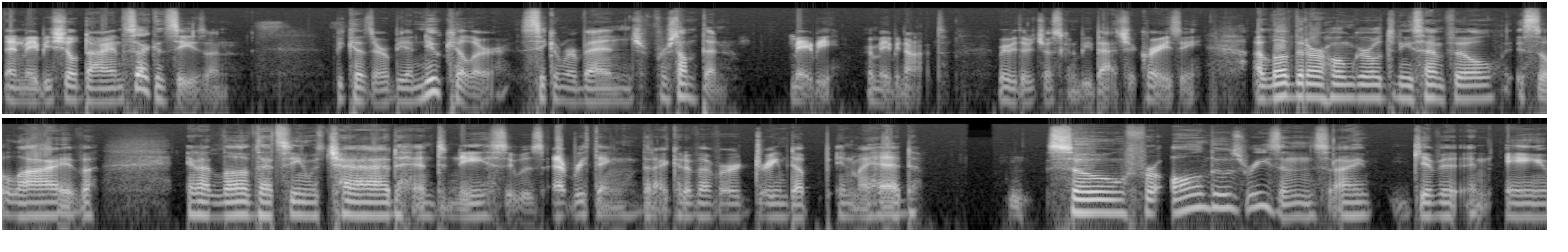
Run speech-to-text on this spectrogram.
and maybe she'll die in the second season because there will be a new killer seeking revenge for something. Maybe, or maybe not. Maybe they're just going to be batshit crazy. I love that our homegirl Denise Hemphill is still alive. And I love that scene with Chad and Denise. It was everything that I could have ever dreamed up in my head. So, for all those reasons, I give it an A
